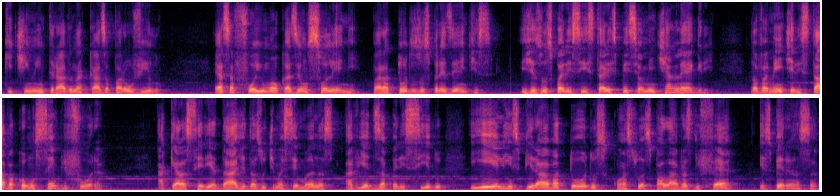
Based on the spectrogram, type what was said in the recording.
que tinham entrado na casa para ouvi-lo. Essa foi uma ocasião solene para todos os presentes, e Jesus parecia estar especialmente alegre. Novamente ele estava como sempre fora. Aquela seriedade das últimas semanas havia desaparecido e ele inspirava a todos com as suas palavras de fé, esperança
